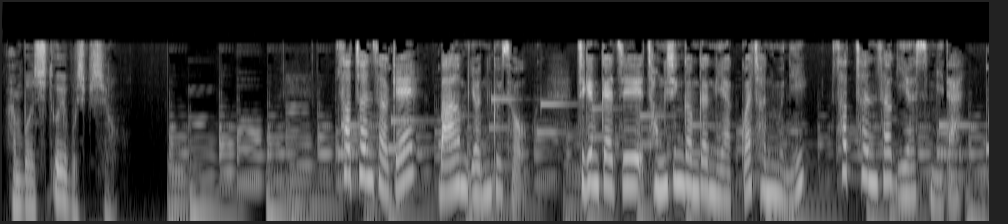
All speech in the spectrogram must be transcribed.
한번 시도해 보십시오. 서천석의 마음연구소. 지금까지 정신건강의학과 전문의 서천석이었습니다.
